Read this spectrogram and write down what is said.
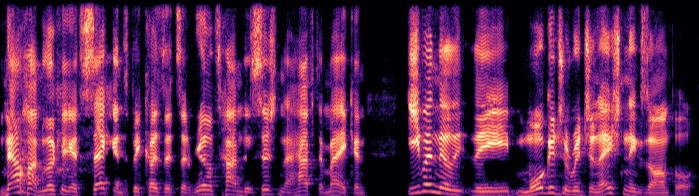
Now i'm looking at seconds because it's a real-time decision i have to make. And even the, the mortgage origination example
